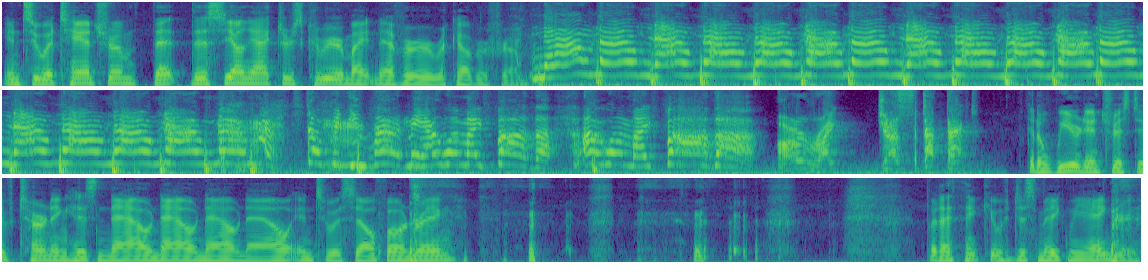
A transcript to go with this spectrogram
into a tantrum that this young actor's career might never recover from. No, no, no, no. Just stop that! Got a weird interest of turning his now, now, now, now into a cell phone ring. but I think it would just make me angry.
